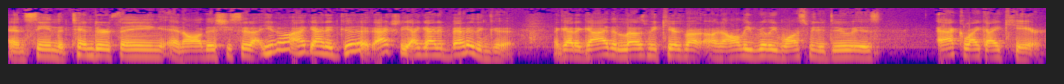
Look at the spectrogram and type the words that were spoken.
and seeing the Tinder thing and all this, she said, "You know, I got it good. Actually, I got it better than good. I got a guy that loves me, cares about, and all he really wants me to do is act like I care."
